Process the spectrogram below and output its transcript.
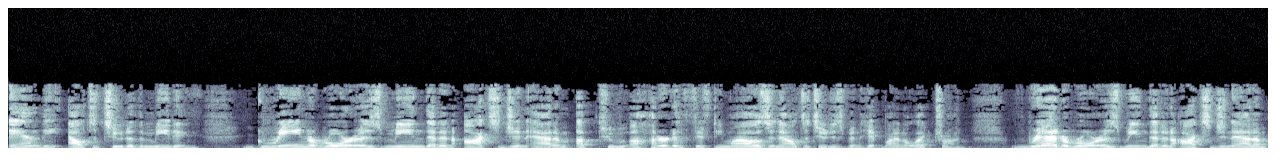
and the altitude of the meeting. Green auroras mean that an oxygen atom up to 150 miles in altitude has been hit by an electron. Red auroras mean that an oxygen atom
